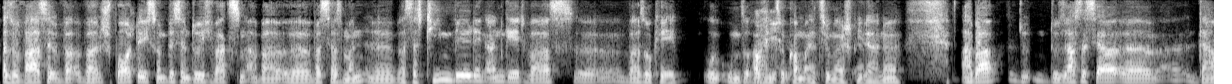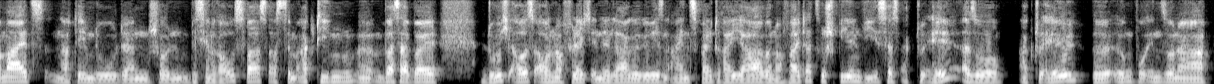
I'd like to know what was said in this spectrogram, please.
Also war es war, war sportlich so ein bisschen durchwachsen, aber äh, was das Mann, äh, was das Teambuilding angeht, war es äh, war es okay um so reinzukommen als junger Spieler. Ne? Aber du, du sagst es ja äh, damals, nachdem du dann schon ein bisschen raus warst aus dem aktiven äh, Wasserball, durchaus auch noch vielleicht in der Lage gewesen, ein, zwei, drei Jahre noch weiter zu spielen. Wie ist das aktuell? Also aktuell äh, irgendwo in so einer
